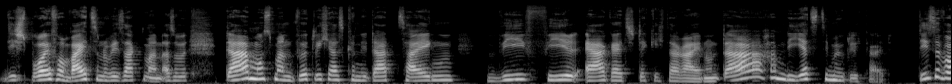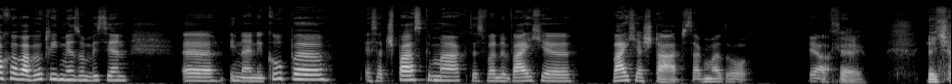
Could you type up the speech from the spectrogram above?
die Spreu vom Weizen, oder wie sagt man? Also da muss man wirklich als Kandidat zeigen, wie viel Ehrgeiz stecke ich da rein. Und da haben die jetzt die Möglichkeit. Diese Woche war wirklich mehr so ein bisschen äh, in eine Gruppe. Es hat Spaß gemacht. Es war eine weiche, weicher Start, sagen wir mal so. Ja. Okay. Ja, ich,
